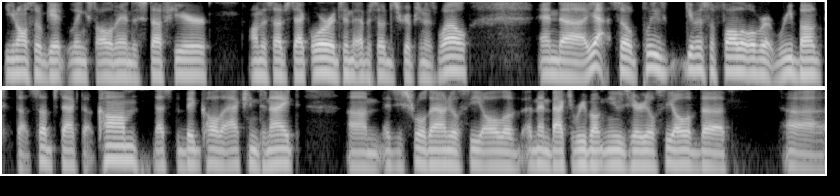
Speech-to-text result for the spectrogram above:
you can also get links to all Amanda's stuff here on the Substack, or it's in the episode description as well. And uh, yeah, so please give us a follow over at rebunked.substack.com. That's the big call to action tonight. Um, as you scroll down, you'll see all of, and then back to Rebunk News here, you'll see all of the uh,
